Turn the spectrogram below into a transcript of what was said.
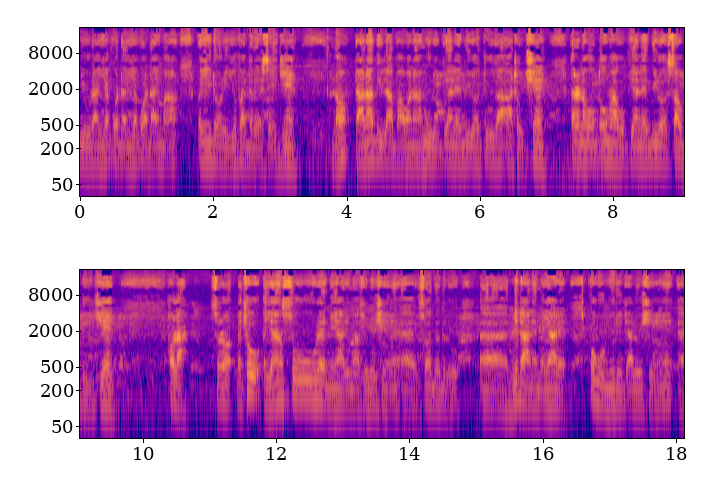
မြို့တိုင်းရက်ကွက်တိုင်းရက်ကွက်တိုင်းမှာပရိတ်တော်တွေရုပ်ဖတ်တဲ့ဆယ်ခြင်းနော်ဒါနသီလဘာဝနာမှုတွေပြန်လဲပြီးတော့ကြိုးစားအားထုတ်ခြင်းတရဏဂုံသုံးပါးကိုပြန်လဲပြီးတော့စောင့်တည်ခြင်းဟုတ်လား ဆိုတော့တချို့အရန်ဆိုးတဲ့နေရာတွေမှာဆိုလို့ရှိရင်အဲဆော့ပြောသလိုအဲမေတ္တာနဲ့မရတဲ့ပုံပုံမျိုးတွေကြားလို့ရှိရင်အဲ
